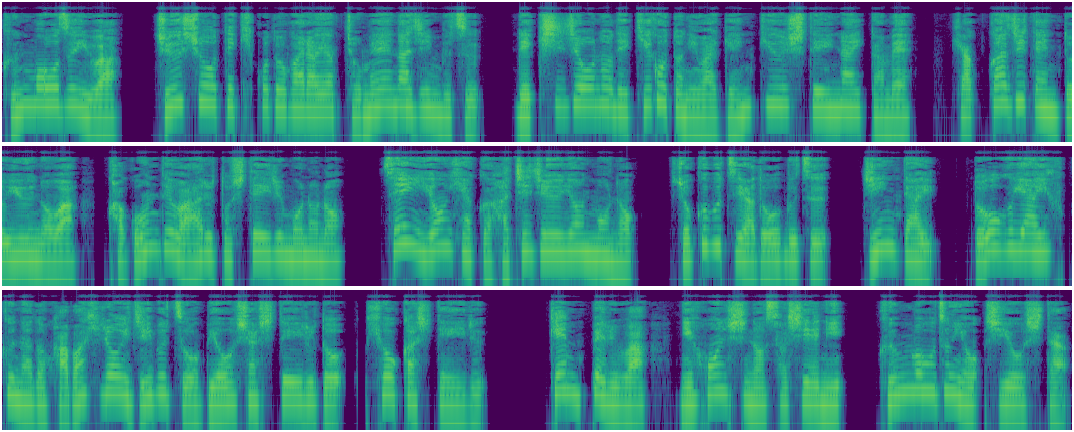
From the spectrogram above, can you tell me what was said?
訓毛髄は、抽象的事柄や著名な人物、歴史上の出来事には言及していないため、百科事典というのは過言ではあるとしているものの、1484もの植物や動物、人体、道具や衣服など幅広い事物を描写していると評価している。ケンペルは日本史の挿絵に訓毛図を使用した。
